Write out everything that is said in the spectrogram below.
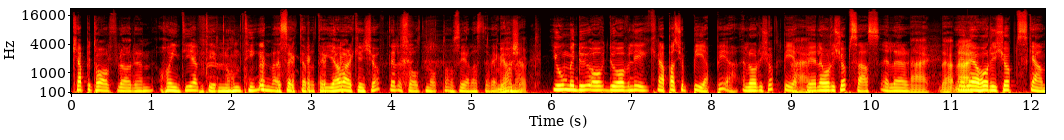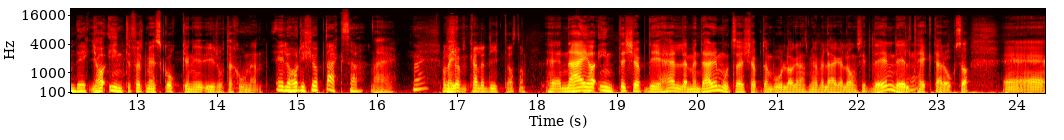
kapitalflöden har inte hjälpt till någonting i den här sektorn. Jag har varken köpt eller sålt något de senaste veckorna. Men jag har köpt. Jo men du, har- du har väl knappast köpt BP? Eller har du köpt BP? Nej. Eller har du köpt SAS? Eller, Nej, här- eller nej. har du köpt Scandic? Jag har inte följt med skocken i, i rotationen. Eller har du köpt AXA? Nej. Har du köpt Caleditas då? Eh, nej, jag har inte köpt det heller, men däremot så har jag köpt de bolagen som jag vill äga långsiktigt. Det är en del Mm. tech där också. Eh,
